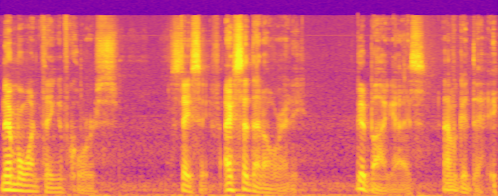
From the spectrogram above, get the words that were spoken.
number one thing, of course, stay safe. I said that already. Goodbye, guys. Have a good day.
